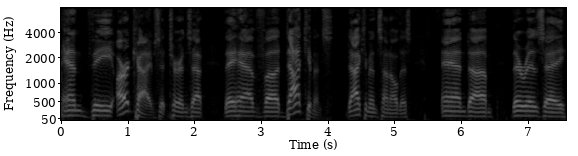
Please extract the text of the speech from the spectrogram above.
And the archives, it turns out, they have uh, documents, documents on all this. And um, there is a,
